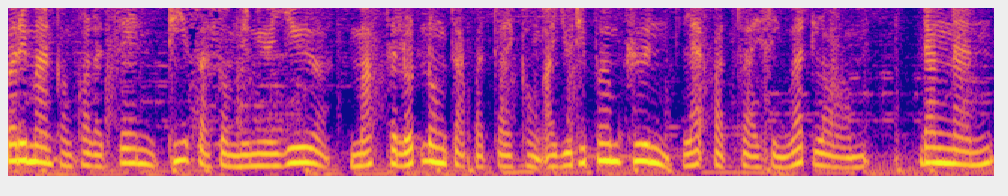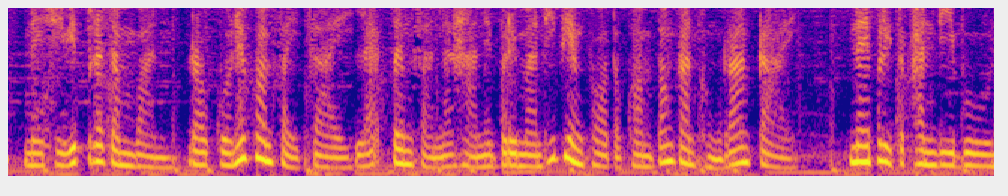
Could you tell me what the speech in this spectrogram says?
ปริมาณของคอลลาเจนที่สะสมในเนื้อเยื่อ มักจะลดลงจากปัจจัยของอายุที่เพิ่มขึ้น และปัจจัยสิ่งแวดล้อม ดังนั้นในชีวิตประจำวัน เราควรให้ความใส่ใจ และเติมสารอาหารในปริมาณที่เพียงพอต่อความต้องการของร่างกายในผลิตภัณฑ์ดีบูน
